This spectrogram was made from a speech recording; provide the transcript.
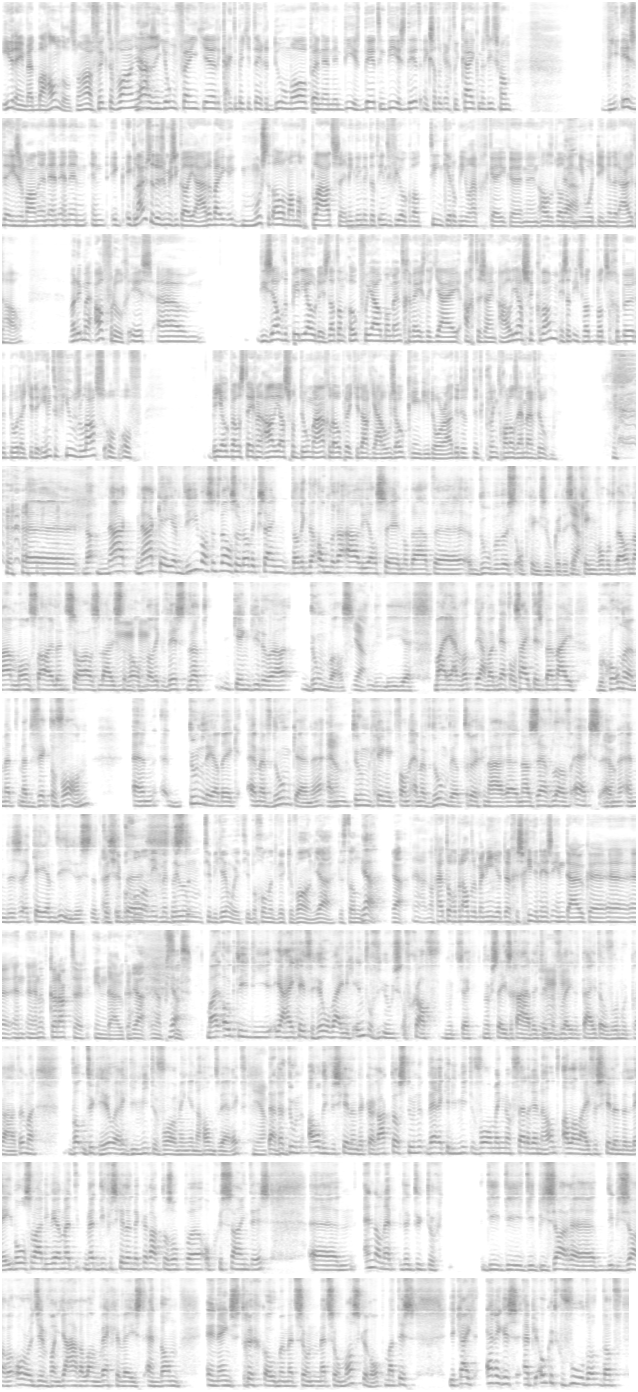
Iedereen werd behandeld. Van, ah, Victor Van, ja, Ja. dat is een jong ventje. Die kijkt een beetje tegen Doom op. En, en, en die is dit en die is dit. En ik zat ook echt te kijken met zoiets van... Wie is deze man? En, en, en, en, en ik, ik luisterde zijn muziek al jaren, maar ik, ik moest het allemaal nog plaatsen. En ik denk dat ik dat interview ook wel tien keer opnieuw heb gekeken. En, en altijd wel Ja. weer nieuwe dingen eruit haal. Wat ik mij afvroeg is... ehm, diezelfde periode, is dat dan ook voor jou het moment geweest dat jij achter zijn aliasen kwam? Is dat iets wat, wat gebeurde doordat je de interviews las? Of, of ben je ook wel eens tegen een alias van Doom aangelopen dat je dacht, ja, hoezo King Ghidorah? Dit, is, dit klinkt gewoon als MF Doom. Eh, na, na, na KMD was het wel zo dat ik, zijn, dat ik de andere aliasen inderdaad eh, doelbewust op ging zoeken. Dus Ja. ik ging bijvoorbeeld wel naar Monster Island SARS luisteren, Mhm. omdat ik wist dat King Ghidorah Doom was. Ja. Die, die, eh, maar ja wat, ja, wat ik net al zei, het is bij mij begonnen met, met Victor Vaughn. En eh, toen leerde ik MF Doom kennen. En Ja. toen ging ik van MF Doom weer terug naar, eh naar Zev Love X en, Ja. en dus eh, KMD. Dus, dat Dus je het, begon al niet met dus Doom to begin with. Je begon met Victor Vaughn. Ja, dus dan... Ja, ja. Ja, dan ga je toch op een andere manier de geschiedenis induiken eh, eh, en, en het karakter induiken. Ja, ja, precies. Maar ook die, die, ja, hij geeft heel weinig interviews, of gaf, moet ik zeggen, nog steeds raar dat je in de Mhm. verleden tijd over hem moet praten. Maar wat natuurlijk heel erg die mythevorming in de hand werkt. Ja. Nou, dat doen al die verschillende karakters. Toen werken die mythevorming nog verder in de hand. Allerlei verschillende labels waar die weer met, met die verschillende karakters op, eh, op gesigned is. Ehm, en dan heb je natuurlijk toch die, die, die, bizarre, die bizarre origin van jarenlang weg geweest. En dan ineens terugkomen met zo'n, met zo'n masker op. Maar het is, je krijgt ergens, heb je ook het gevoel dat, dat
